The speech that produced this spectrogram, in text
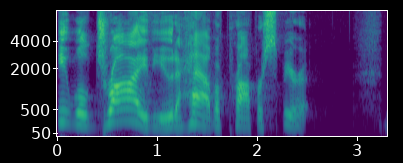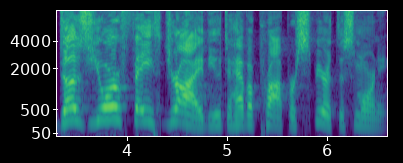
it will drive you to have a proper spirit. Does your faith drive you to have a proper spirit this morning?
